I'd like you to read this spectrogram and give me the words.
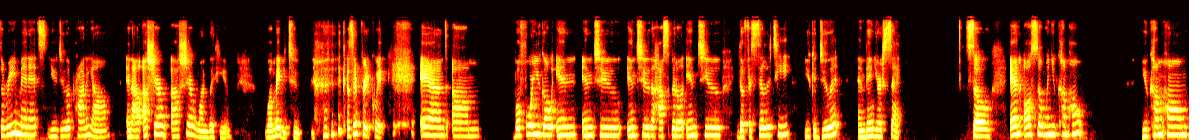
three minutes, you do a pranayam, and I'll, I'll share I'll share one with you. Well, maybe two because they're pretty quick. And um, before you go in into into the hospital, into the facility, you could do it, and then you're set. So, and also when you come home, You come home,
